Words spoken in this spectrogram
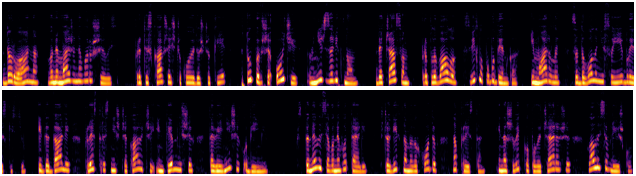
До Руана вони майже не ворушились, притискавшись щокою до щоки, втупивши очі в ніч за вікном, де часом пропливало світло по будинках і марили, задоволені своєю близькістю, і дедалі пристрасніше чекаючи інтимніших та вільніших обіймів. Спинилися вони в готелі, що вікнами виходив на пристань, і, нашвидко повечеривши, клалися в ліжко.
